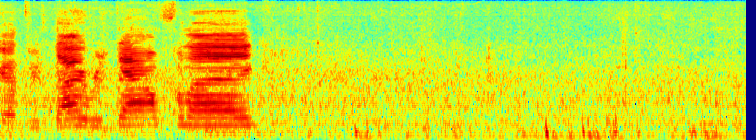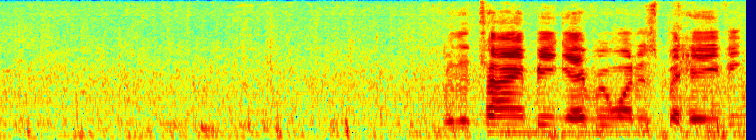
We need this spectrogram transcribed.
Got their divers down flag. For the time being, everyone is behaving.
